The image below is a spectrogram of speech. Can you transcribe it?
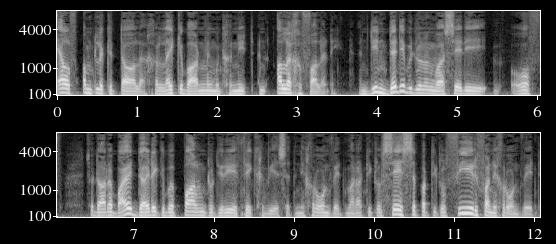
11 amptelike tale gelyke behandeling moet geniet in alle gevalle nie. Indien dit die bedoeling was sê die hof sou daar 'n baie duidelike bepaling tot hierdie effek gewees het in die grondwet, maar artikel 6 se artikel 4 van die grondwet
